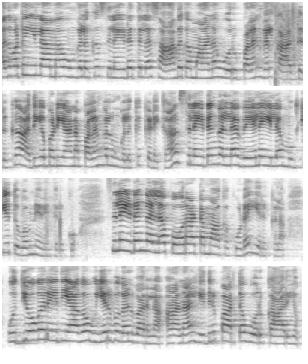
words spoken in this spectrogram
அது மட்டும் இல்லாமல் உங்களுக்கு சில இடத்துல சாதகமான ஒரு பலன்கள் காத்திருக்கு. அதிகப்படியான பலன்கள் உங்களுக்கு கிடைக்கலாம். சில இடங்களில் வேலையில் முக்கியத்துவம் நிறைந்திருக்கும். சில இடங்களில் போராட்டமாக கூட இருக்கலாம். உத்தியோக ரீதியாக உயர்வுகள் வரலாம். ஆனால் எதிர்பார்த்த ஒரு காரியம்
